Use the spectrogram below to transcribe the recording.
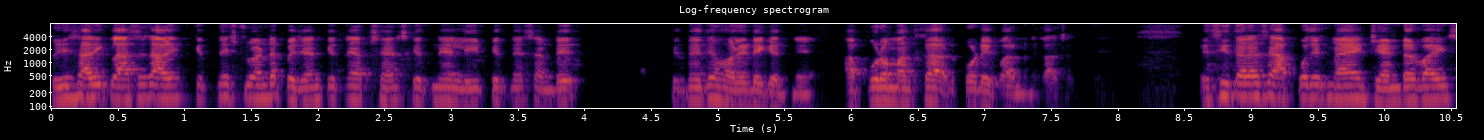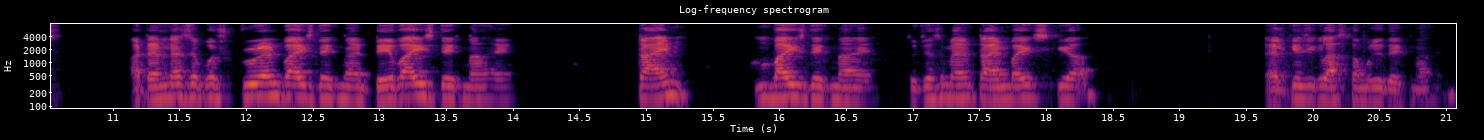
तो ये सारी क्लासेस आ गई कितने स्टूडेंट है प्रेजेंट कितने एबसेंट्स कितने लीव कितने संडे कितने थे हॉलीडे कितने आप पूरा मंथ का रिपोर्ट एक बार में निकाल सकते हैं। इसी तरह से आपको देखना है जेंडर वाइज अटेंडेंस कोई स्टूडेंट वाइज देखना है डे वाइज देखना है टाइम वाइज देखना है। तो जैसे मैंने टाइम वाइज किया एलकेजी क्लास का मुझे देखना है।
